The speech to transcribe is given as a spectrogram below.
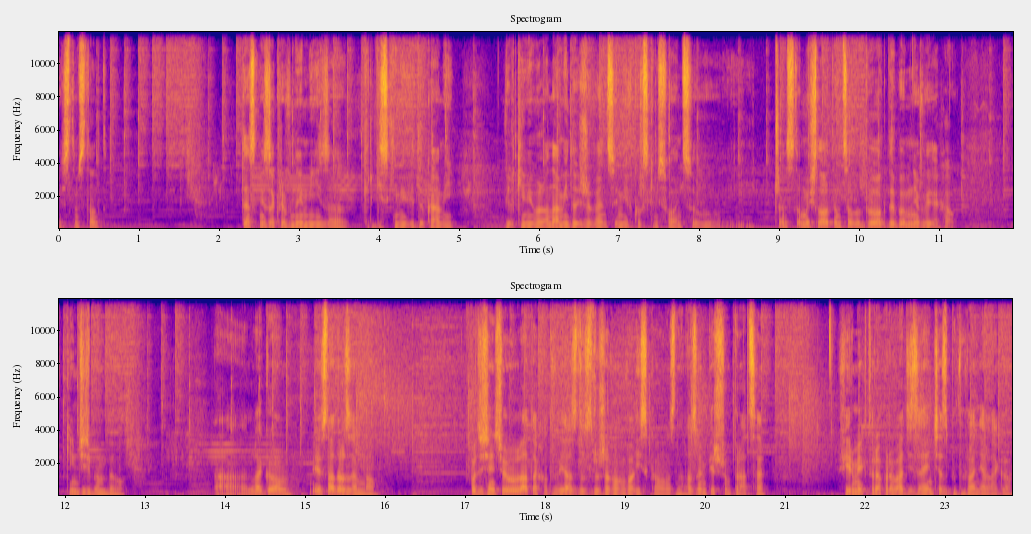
jestem stąd. Tęsknię za krewnymi, za kirgiskimi widokami, wielkimi melonami dojrzewającymi w górskim słońcu i często myślę o tym, co by było, gdybym nie wyjechał. Kim dziś bym był. A Lego jest nadal ze mną. Po 10 latach od wyjazdu z różową walizką znalazłem pierwszą pracę w firmie, która prowadzi zajęcia z budowania Lego.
